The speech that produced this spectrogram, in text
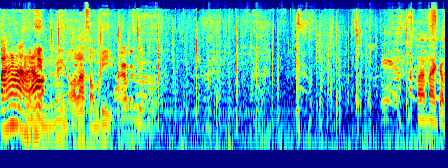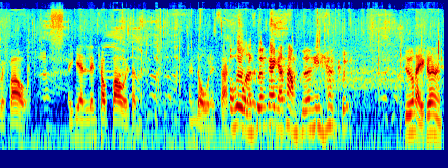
ไปข้างหลังมันแล้วเห็นมันเห็นออร่าซอมบี้มาครับบางหนุ่มไม่ไม่กลับไปเฝ้าไอ้เหี้ยเล่นชอบเฝ้าไอ้สัตว์นั่นโดนไอ้สัตว์โอ้โหแล้วเครื่องใกล้กับสามเครื่องนี่เกินอยู่ตรงไหนเครื่องหนึง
